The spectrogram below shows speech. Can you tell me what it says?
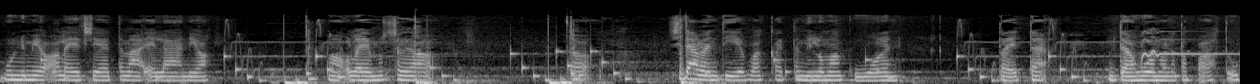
mun nimi on Aleksi ja että mä elän ja mä oon olemassa ja, ja sitä mä en tiedä vaikka, että milloin mä kuolen tai että mitä huomenna tapahtuu.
